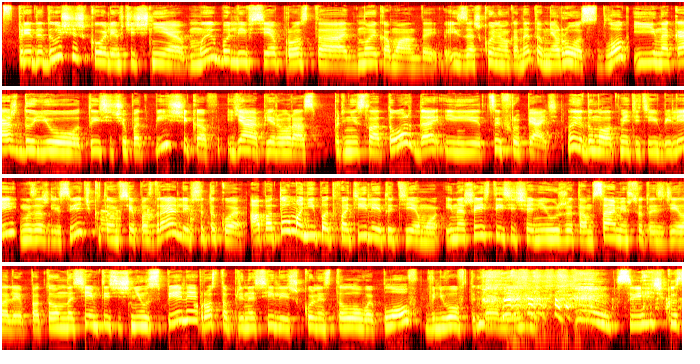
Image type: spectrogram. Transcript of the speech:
В предыдущей школе в Чечне мы были все просто одной командой. Из-за школьного контента у меня рос блог, и на каждую тысячу подписчиков я первый раз принесла торт, да, и цифру 5. Ну, я думала отметить юбилей. Мы зажгли свечку, там все поздравили и все такое. А потом они подхватили эту тему. И на 6 тысяч они уже там сами что-то сделали. Потом на 7 тысяч не успели. Просто приносили из школьной столовой плов. В него втыкали свечку с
